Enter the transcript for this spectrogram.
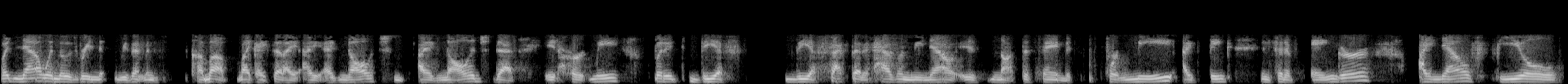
But now, when those re- resentments come up, like I said, I, I acknowledge I acknowledge that it hurt me, but it the the effect that it has on me now is not the same. It's for me. I think instead of anger, I now feel.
